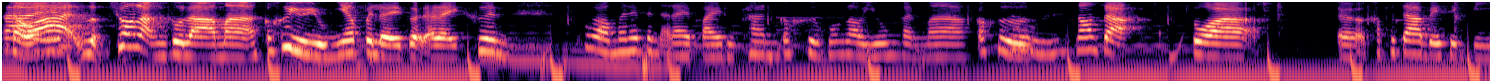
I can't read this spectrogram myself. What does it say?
ใช่แต่ว่าช่วงหลังตุลามาก็คืออยู่ๆเงียบไปเลยเกิดอะไรขึ้น พวกเราไม่ได้เป็นอะไรไปทุกท่านก็คือพวกเรายุ่งกันมากก็คืออมนอกจากตัวเอ่อข้าพเจ้าเบสิกบี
